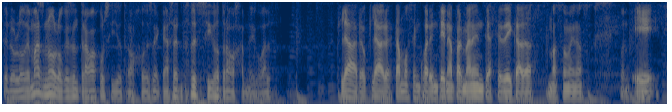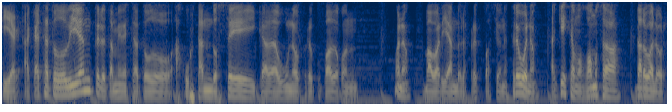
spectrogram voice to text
pero lo demás no, lo que es el trabajo sí yo trabajo desde casa, entonces sigo trabajando igual. Claro, claro, estamos en cuarentena permanente hace décadas, más o menos. Eh, sí, acá está todo bien, pero también está todo ajustándose y cada uno preocupado con, bueno, va variando las preocupaciones. Pero bueno, aquí estamos, vamos a dar valor.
